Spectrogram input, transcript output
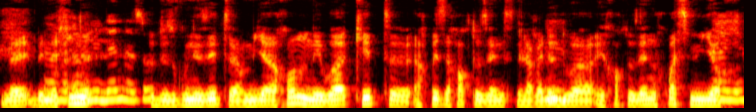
Ba, ben a ar- fin, ar zo. deus gounezet ar mi a ran, me oa ket euh, ar pez ar c'hortozent. De la rede Mm. doa e c'hortozent c'hoaz. Ah, ya.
